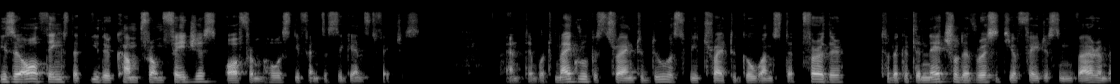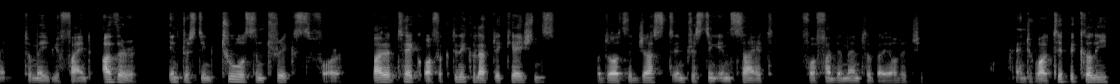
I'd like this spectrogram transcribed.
these are all things that either come from phages or from host defenses against phages. And what my group is trying to do is we try to go one step further to look at the natural diversity of phages environment to maybe find other interesting tools and tricks for biotech or for clinical applications, but also just interesting insight for fundamental biology. And while typically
